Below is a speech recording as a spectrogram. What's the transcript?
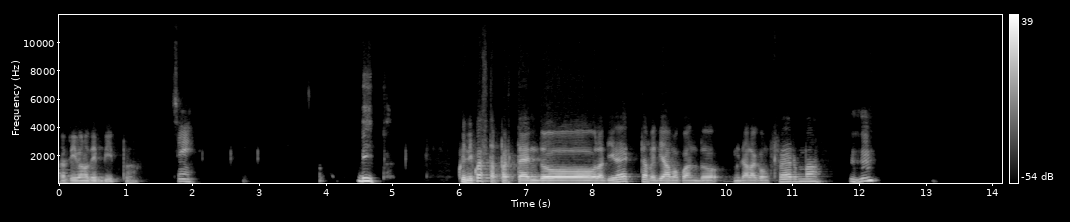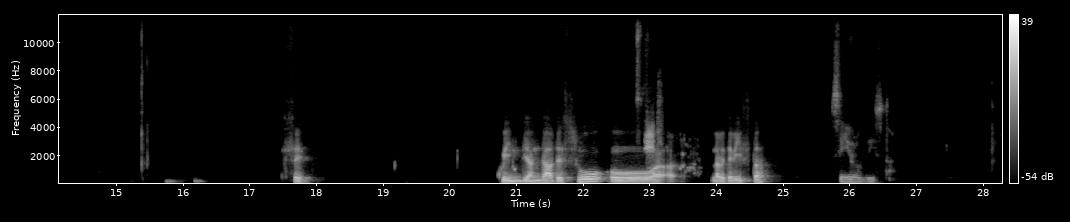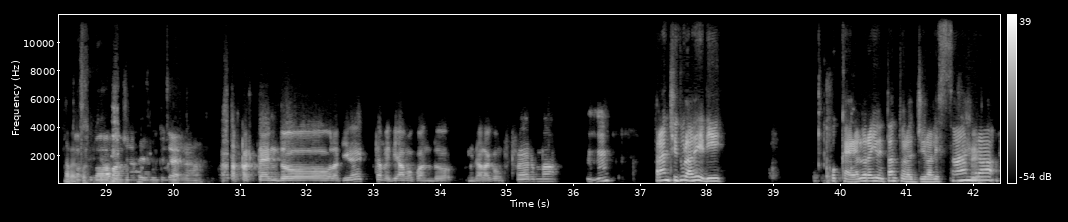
Arrivano dei bip. Sì. Bip. Quindi qua sta partendo la diretta, vediamo quando mi dà la conferma. Mhm. Sì. Quindi andate su o Sì. l'avete vista? Sì, io l'ho vista. Vabbè, possiamo- pagina Facebook di Terra? Sta partendo la diretta, vediamo quando mi dà la conferma. Mhm. Franci, tu la vedi? Ok, allora io intanto la giro Alessandra.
